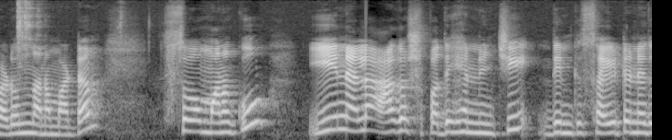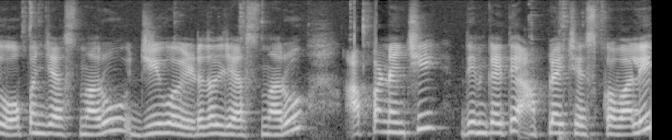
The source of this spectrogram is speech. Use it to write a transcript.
పడుందన్నమాట. సో మనకు ఈ నెల ఆగస్టు పదిహేను నుంచి దీనికి సైట్ అనేది ఓపెన్ చేస్తున్నారు జీవో విడుదల చేస్తున్నారు. అప్పటి నుంచి దీనికైతే అప్లై చేసుకోవాలి.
